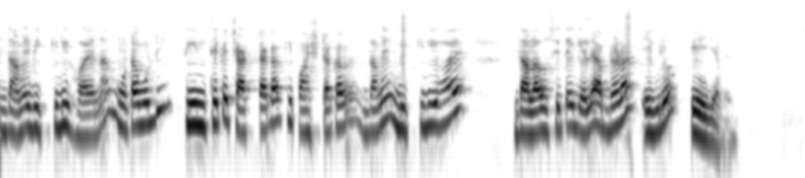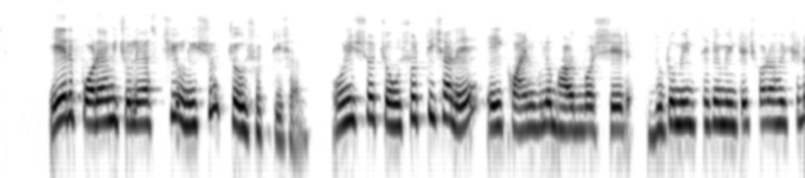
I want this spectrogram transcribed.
দামে বিক্রি হয় না। মোটামুটি তিন থেকে চার টাকা কি পাঁচ টাকা দামে বিক্রি হয়। ডালাউসিতে গেলে আপনারা এগুলো পেয়ে যাবেন। এরপরে আমি চলে আসছি উনিশশো চৌষট্টি সাল। উনিশশো চৌষট্টি সালে এই কয়েনগুলো ভারতবর্ষের দুটো মিন্ট থেকে মিন্টেজ করা হয়েছিল।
